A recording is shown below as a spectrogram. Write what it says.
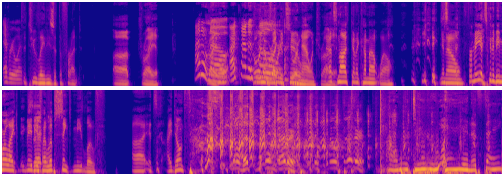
everyone? the two ladies at the front? uh, try it. I don't Right. know. I kind of Go into the feel record 42. store now and try That's it. not going to come out well. You know, for me, it's going to be more like maybe if I lip synced Meatloaf. Uh, it's I don't. no, that's no better. That's no better. I would do anything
